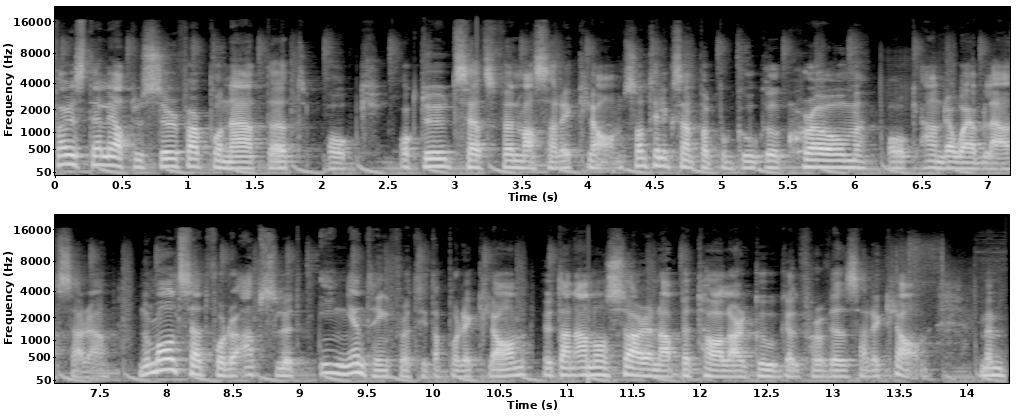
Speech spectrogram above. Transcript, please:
föreställer att du surfar på nätet och, och du utsätts för en massa reklam. Som till exempel på Google Chrome och andra webbläsare. Normalt sett får du absolut ingenting för att titta på reklam. Utan annonsörerna betalar Google för att visa reklam. Men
